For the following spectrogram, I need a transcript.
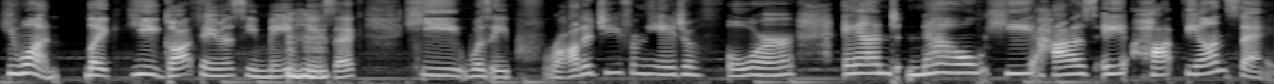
He won. Like he got famous, he made Mhm. music, he was a prodigy from the age of four, and now he has a hot fiance.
